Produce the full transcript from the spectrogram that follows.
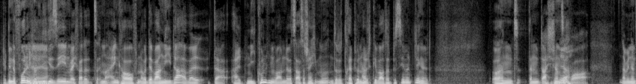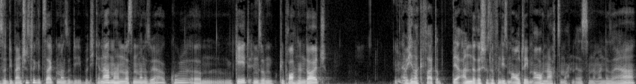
Ich habe den davor nämlich ja, noch nie ja. gesehen, weil ich war da immer einkaufen, aber der war nie da, weil da halt nie Kunden waren. Der saß wahrscheinlich immer unter der Treppe und halt gewartet, bis jemand klingelt. Und dann dachte ich schon ja. so, boah, habe ihm dann so die beiden Schlüssel gezeigt und so, die würde ich gerne nachmachen lassen. Und meine so, ja, cool, ähm, geht in so einem gebrochenen Deutsch. Habe ich ihn noch gefragt, ob der andere Schlüssel von diesem Auto eben auch nachzumachen ist. Und dann meinte er so, ja,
